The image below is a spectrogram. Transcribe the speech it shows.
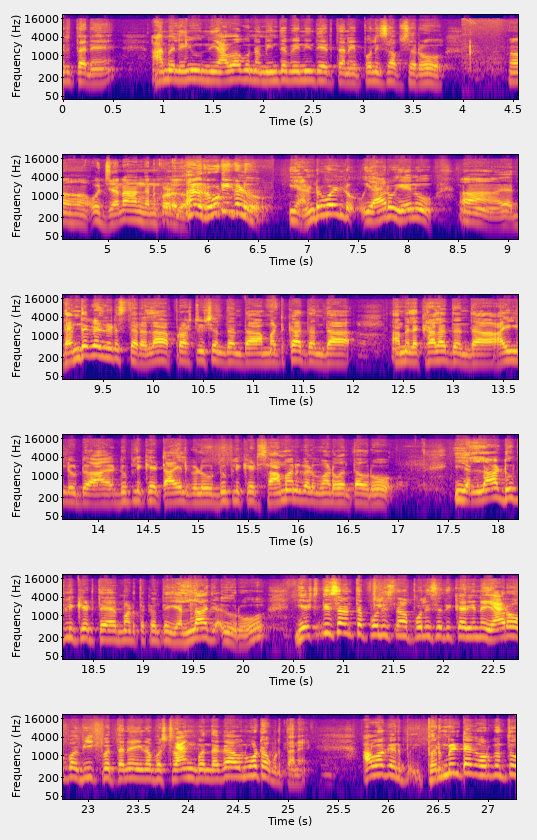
ಇರ್ತಾನೆ. ಆಮೇಲೆ ಇವ್ನು ಯಾವಾಗೂ ನಮ್ಮ ಹಿಂದೆ ಬೆನ್ನಿಂದೆ ಇರ್ತಾನೆ ಪೊಲೀಸ್ ಆಫೀಸರು. ಓ ಜನ ಹಂಗೆ ಅನ್ಕೊಳ್ಳೋದು. ರೋಡಿಗಳು ಈ ಅಂಡರ್ವರ್ಲ್ಡ್ ಯಾರು ಏನು ದಂಧಗಳು ನಡೆಸ್ತಾರಲ್ಲ ಪ್ರಾಸ್ಟಿಟ್ಯೂಷನ್ ದಂಧ ಮಟ್ಕಾ ದಂಧ ಆಮೇಲೆ ಕಾಲ ದಂಧ ಆಯಿಲ್ ಡೂಪ್ಲಿಕೇಟ್ ಆಯಿಲ್ಗಳು ಡೂಪ್ಲಿಕೇಟ್ ಸಾಮಾನುಗಳು ಮಾಡುವಂಥವ್ರು. ಈ ಎಲ್ಲ ಡೂಪ್ಲಿಕೇಟ್ ತಯಾರು ಮಾಡ್ತಕ್ಕಂಥ ಎಲ್ಲ ಇವರು ಎಷ್ಟು ದಿವಸ ಅಂತ ಪೊಲೀಸ್ನ ಪೊಲೀಸ್ ಅಧಿಕಾರಿನ ಯಾರೋ ಒಬ್ಬ ವೀಕ್ ಬರ್ತಾನೆ ಇನ್ನೊಬ್ಬ ಸ್ಟ್ರಾಂಗ್ ಬಂದಾಗ ಅವ್ನು ಓಟೋಗ್ಬಿಡ್ತಾನೆ ಆವಾಗ ಪರ್ಮನೆಂಟಾಗಿ ಅವ್ರಿಗಂತೂ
